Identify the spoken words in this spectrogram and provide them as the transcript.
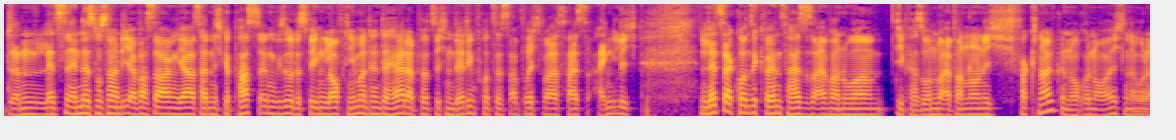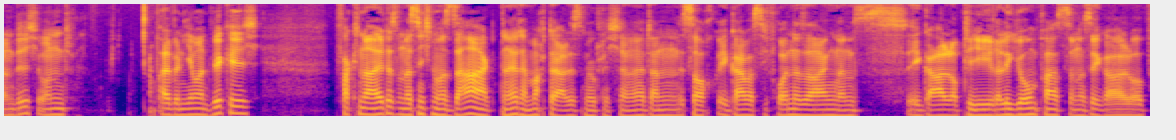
dann letzten Endes muss man natürlich einfach sagen, ja, es hat nicht gepasst irgendwie so, deswegen lauft niemand hinterher, der plötzlich einen Datingprozess abbricht, weil das heißt eigentlich, in letzter Konsequenz heißt es einfach nur, die Person war einfach noch nicht verknallt genug in euch ne, oder in dich. Und weil wenn jemand wirklich verknallt ist und das nicht nur sagt, ne, dann macht er alles Mögliche, ne, dann ist auch egal, was die Freunde sagen, dann ist egal, ob die Religion passt, dann ist egal, ob,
